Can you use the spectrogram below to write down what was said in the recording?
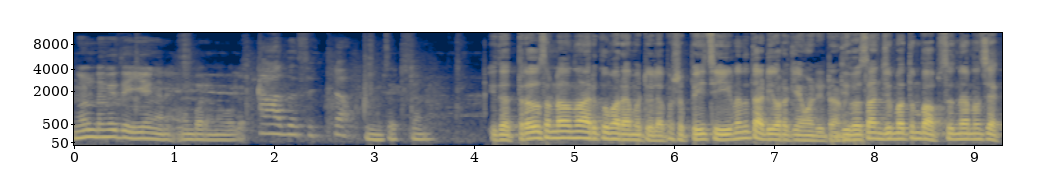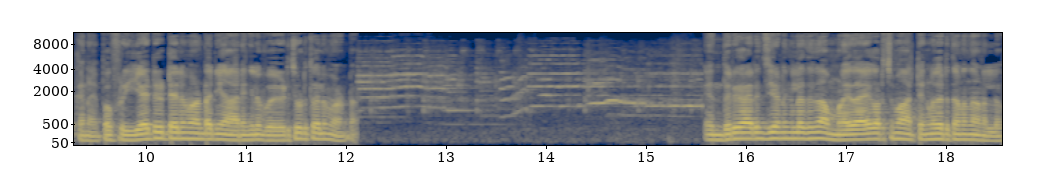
നിങ്ങളുണ്ടെങ്കിൽ ചെയ്യ അങ്ങനെ. ഓൻ പറയണ പോലെ. അത് സെറ്റാ സെറ്റാണ് ഇത് എത്ര ദിവസം ഉണ്ടാവുന്ന ആർക്കും പറയാൻ പറ്റൂല. പക്ഷെ ഇപ്പൊ ഈ ചെയ്യണത് തടി ഉറക്കാൻ വേണ്ടിയിട്ടാണ്. ദിവസം അഞ്ചും പത്തും പപ്സ് എന്ന് പറഞ്ഞ ചെക്കന. ഇപ്പൊ ഫ്രീ ആയിട്ട് കിട്ടിയാലും വേണ്ട. ഇനി ആരെങ്കിലും മേടിച്ചു കൊടുത്താലും വേണ്ട. എന്തൊരു കാര്യം ചെയ്യണമെങ്കിൽ അതിന് നമ്മളേതായ കുറച്ച് മാറ്റങ്ങൾ വരുത്തണം വരുത്തണമെന്നാണല്ലോ.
